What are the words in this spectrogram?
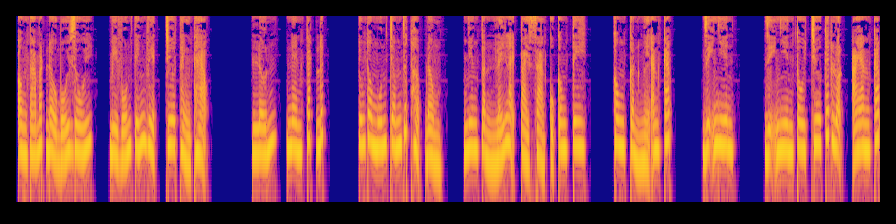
Ông ta bắt đầu bối rối vì vốn tiếng Việt chưa thành thạo. Lớn nên cắt đứt. Chúng tôi muốn chấm dứt hợp đồng, nhưng cần lấy lại tài sản của công ty, không cần người ăn cắp. Dĩ nhiên, dĩ nhiên tôi chưa kết luận ai ăn cắp.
